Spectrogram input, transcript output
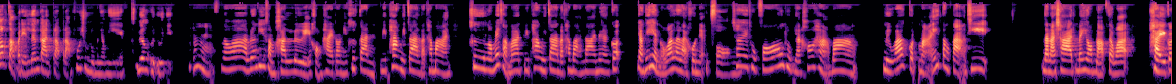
นอกจากประเด็นเรื่องการปราบปรามผู้ชุมนุมมันยังมีเรื่องอื่นๆอีก อืมแล้วว่าเรื่องที่สำคัญเลยของไทยตอนนี้คือการวิพากษ์วิจารณ์รัฐบาล คือเราไม่สามารถวิพากษ์วิจารณ์รัฐบาลได้ไม่งั้นก็อย่างที่เห็นเนอะว่าหลาย ๆ คนเนี่ยถูกฟ้อง ใช่ถูกฟ้อง ถูกยัดข้อหาบ้าง หรือว่ากฎหมายต่างๆที่นานาชาติไม่ยอมรับแต่ว่า ไทยก็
